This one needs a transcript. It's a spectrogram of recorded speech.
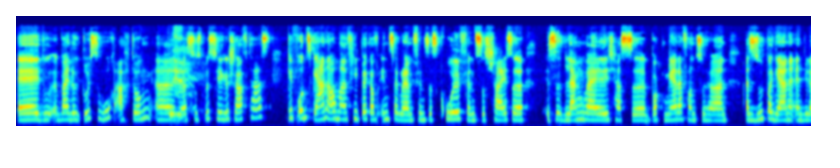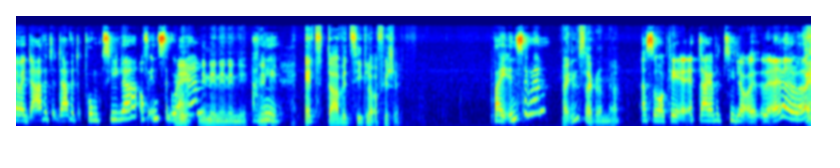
Äh, du, meine größte Hochachtung, äh, dass du es bis hier geschafft hast. Gib uns gerne auch mal ein Feedback auf Instagram. Findest du es cool? Findest du es scheiße? Ist es langweilig? Hast du Bock, mehr davon zu hören? Also super gerne entweder bei David, David.ziegler auf Instagram. Nee, nee, nee, nee, nee. Ach, nee. nee. At David Ziegler Official. Bei Instagram? Bei Instagram, ja? Ach so, okay. At David Ziegler. Äh,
